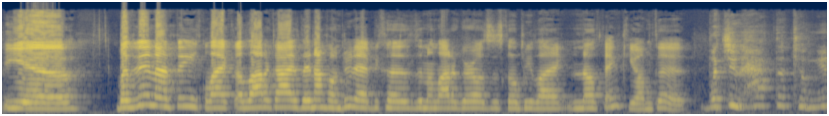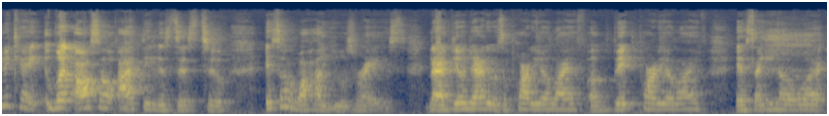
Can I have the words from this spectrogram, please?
Yeah. But then I think like a lot of guys they're not gonna do that because then a lot of girls is gonna be like, no, thank you, I'm good. But you have to communicate. But also, I think it's this too. It's all about how you was raised. Now, if your daddy was a part of your life, a big part of your life, and say, you know what,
